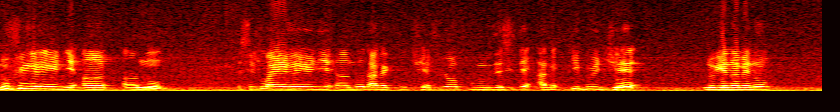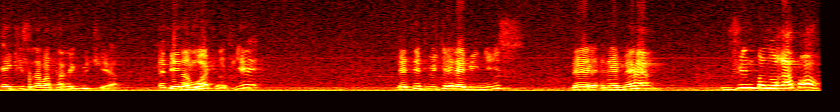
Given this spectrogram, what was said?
nous finissons réunis en, en août. Citoyens réunis en août avec tout chef pour nous décider avec qui budget nous y nous et qui ça va faire avec budget. Et bien, dans le mois de janvier, les députés, les ministres, les, les maires viennent dans nos rapports.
